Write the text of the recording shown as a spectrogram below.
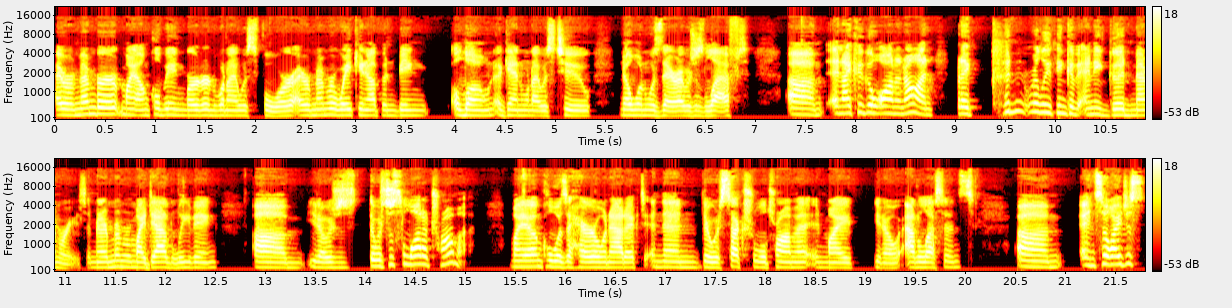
I remember my uncle being murdered when I was four. I remember waking up and being alone again when I was two. No one was there. I was just left. Um, and I could go on and on, but I couldn't really think of any good memories. I mean, I remember my dad leaving. Um, you know, it was just, there was just a lot of trauma. My uncle was a heroin addict, and then there was sexual trauma in my, you know, adolescence. Um, and so I just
